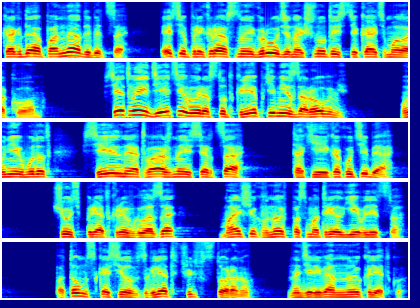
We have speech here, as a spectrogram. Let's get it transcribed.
Когда понадобится, эти прекрасные груди начнут истекать молоком. Все твои дети вырастут крепкими и здоровыми. У них будут сильные отважные сердца, такие, как у тебя». Чуть приоткрыв глаза, мальчик вновь посмотрел ей в лицо. Потом скосил взгляд чуть в сторону, на деревянную клетку.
